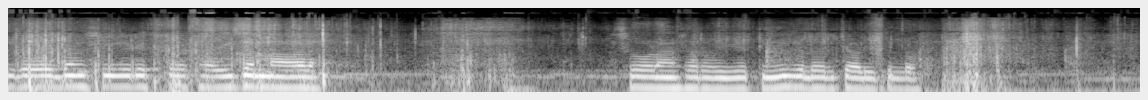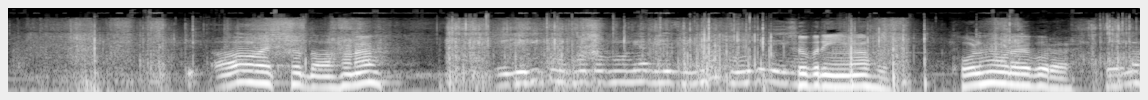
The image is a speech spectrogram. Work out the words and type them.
ਗੋਲਡਨ ਸੀਡ 128 ਕਰਨਾਲ। 1600 ਰੁਪਏ 30 ਕਿਲੋ 40 ਕਿਲੋ। ਤੇ ਆ 110 ਹਨਾ? ਇਹ ਜਿਹੜੀ ਤੂੰ ਫੋਟੋ ਪਾਉਣੀ ਆ ਨਾ ਖੋਜ ਵੇਖ ਸੁਪਰੀਮ ਆ ਖੋਲ ਹਾਂ ਬੜਾ ਬੁਰਾ। ਖੋਲ।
